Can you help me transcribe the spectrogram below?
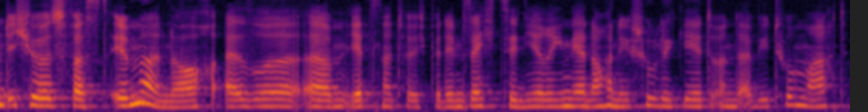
Und ich höre es fast immer noch. Also ähm, jetzt natürlich bei dem 16-Jährigen, der noch in die Schule geht und Abitur macht,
